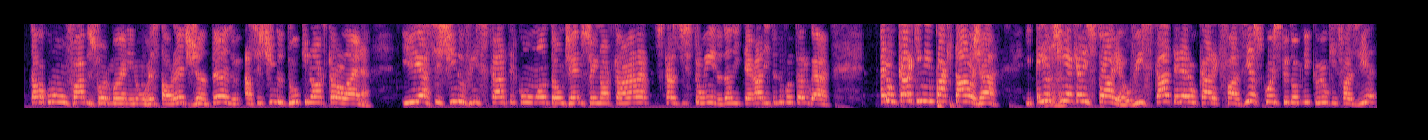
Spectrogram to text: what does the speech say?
estava com o Fábio Sormani num restaurante jantando, assistindo Duke North Carolina. E assistindo Vince Carter com o Anton Jameson em North Carolina, os caras destruindo, dando enterrado em tudo quanto é lugar. Era um cara que me impactava já. E aí eu tinha aquela história. O Vince Carter era o cara que fazia as coisas que o Dominic Wilkins fazia.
